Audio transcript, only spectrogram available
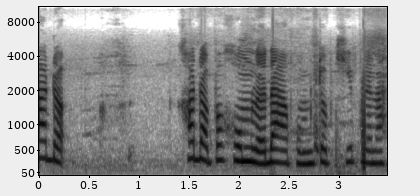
ค่าดอกค่าดอกประคมหรือดาผมจบคลิปเลยนะ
